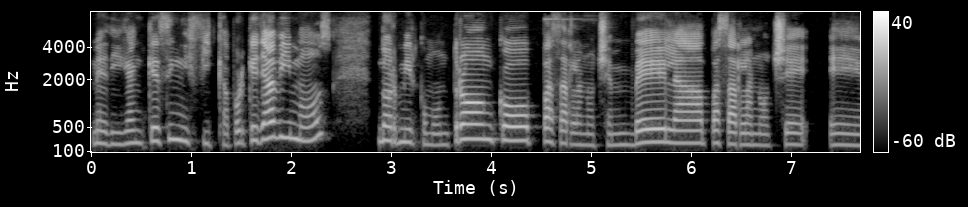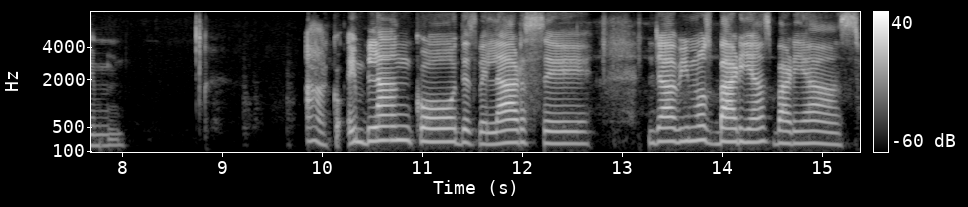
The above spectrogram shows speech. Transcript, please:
me digan qué significa, porque ya vimos dormir como un tronco, pasar la noche en vela, pasar la noche, ah, en blanco, desvelarse. Ya vimos varias varias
